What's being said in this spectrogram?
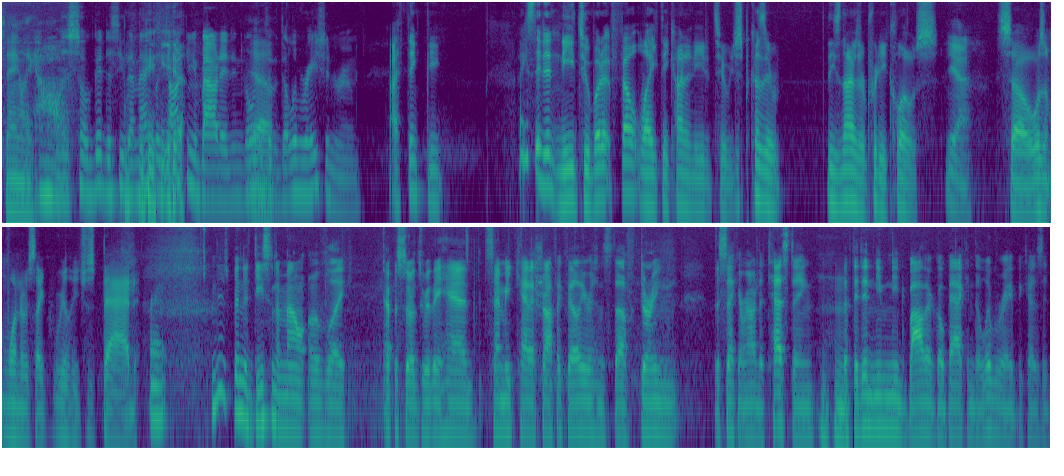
saying like, "Oh, it's so good to see them actually Yeah. talking about it and going Yeah. to the deliberation room." I think the, I guess they didn't need to, but it felt like they kind of needed to, just because they're these knives are pretty close. Yeah, So it wasn't one that was like really just bad. Right. and there's been a decent amount of like episodes where they had semi-catastrophic failures and stuff during the second round of testing Mm-hmm. that they didn't even need to bother go back and deliberate because it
